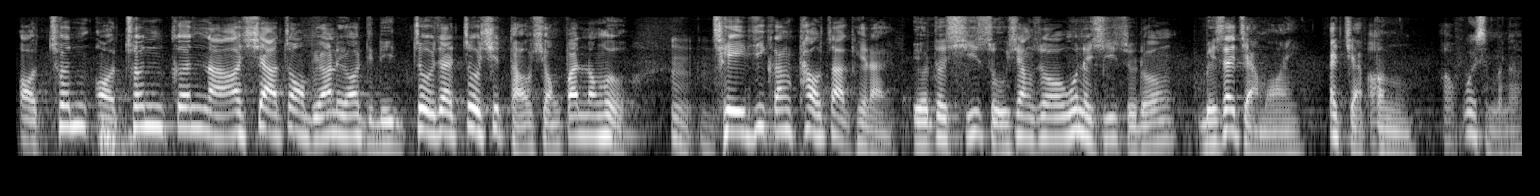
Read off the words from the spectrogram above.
哦，春哦春耕啊，夏种，比方说你你做在做石头上班拢好。嗯嗯。初一刚透早起来，有的习俗像说，我的习俗拢没使食糜，爱吃饭。哦，为什么呢？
